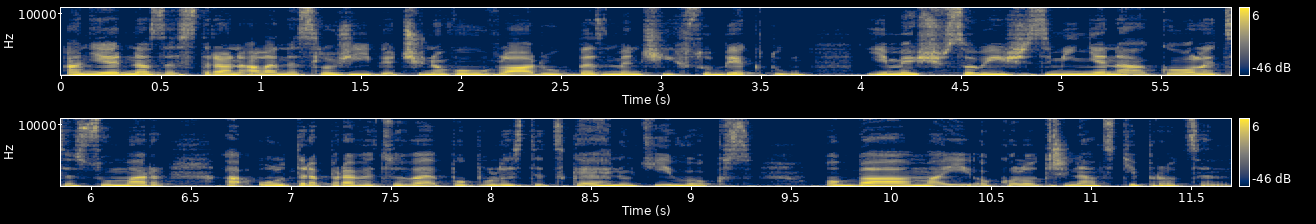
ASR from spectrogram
Ani jedna ze stran ale nesloží většinovou vládu bez menších subjektů, jimiž jsou již zmíněná koalice Sumar a ultrapravicové populistické hnutí Vox. Oba mají okolo 13%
